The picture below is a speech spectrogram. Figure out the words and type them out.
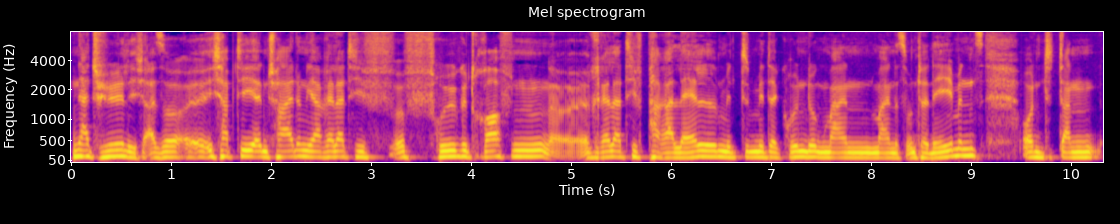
Natürlich. Also äh, ich habe die Entscheidung ja relativ äh, früh getroffen, äh, relativ parallel mit, mit der Gründung mein, meines Unternehmens. Und dann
